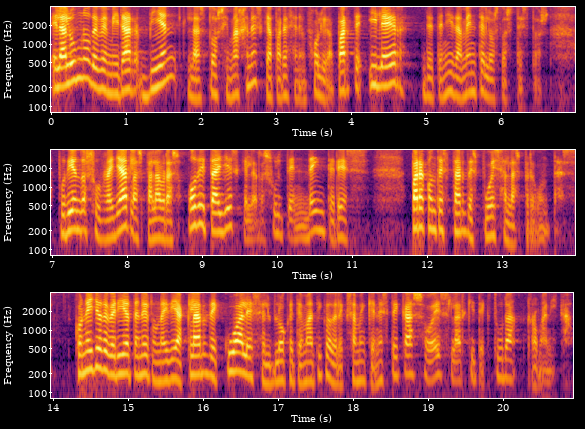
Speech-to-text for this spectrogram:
El alumno debe mirar bien las dos imágenes que aparecen en folio aparte y leer detenidamente los dos textos, pudiendo subrayar las palabras o detalles que le resulten de interés para contestar después a las preguntas. Con ello debería tener una idea clara de cuál es el bloque temático del examen, que en este caso es la arquitectura románica.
